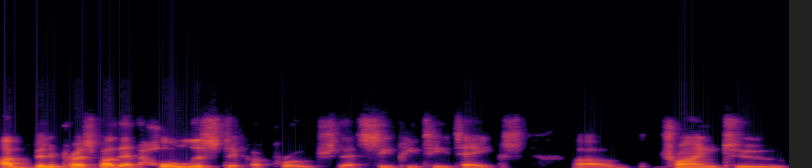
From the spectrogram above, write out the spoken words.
I've been impressed by that holistic approach that CPT takes, uh, trying to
